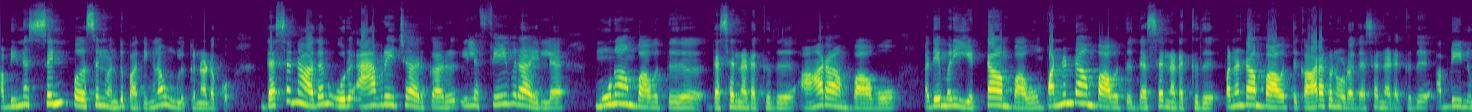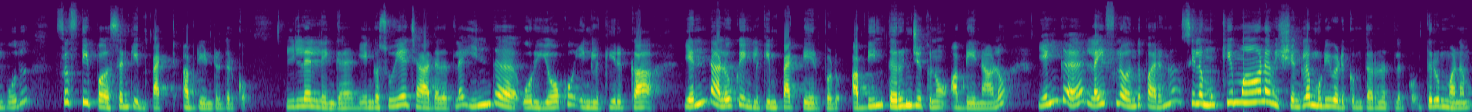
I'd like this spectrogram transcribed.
அப்படின்னா சென் பர்சன் வந்து பார்த்தீங்கன்னா உங்களுக்கு நடக்கும். தசநாதன் ஒரு ஆவரேஜாக இருக்காரு இல்லை ஃபேவராக இல்லை. மூணாம் பாவத்து தசை நடக்குது ஆறாம் பாவம் அதே மாதிரி எட்டாம் பாவம் பன்னெண்டாம் பாவத்து தசை நடக்குது. பன்னெண்டாம் பாவத்து காரகனோட தசை நடக்குது அப்படின்னும் போது ஃபிஃப்டி பர்சன்ட் இம்பேக்ட் அப்படின்றது இருக்கும். இல்லை இல்லைங்க. எங்கள் சுய ஜாதகத்தில் இந்த ஒரு யோகம் எங்களுக்கு இருக்கா? எந்த அளவுக்கு எங்களுக்கு இம்பேக்ட் ஏற்படும்? அப்படின்னு தெரிஞ்சுக்கணும் அப்படின்னாலும் எங்கள் லைஃப்பில் வந்து பாருங்கள் சில முக்கியமான விஷயங்களை முடிவெடுக்கும் தருணத்தில் இருக்கும். திருமணம்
